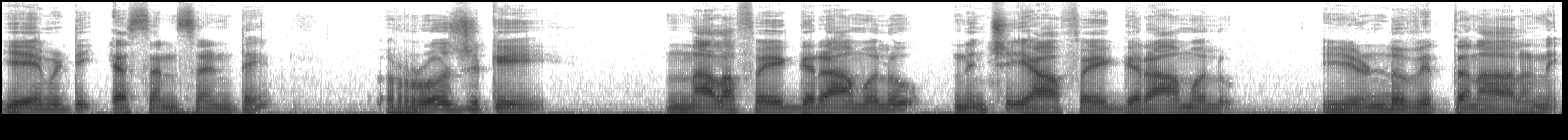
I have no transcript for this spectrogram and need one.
ఏమిటి ఎసెన్స్ అంటే రోజుకి నలభై గ్రాములు నుంచి యాభై గ్రాములు ఎండు విత్తనాలని.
